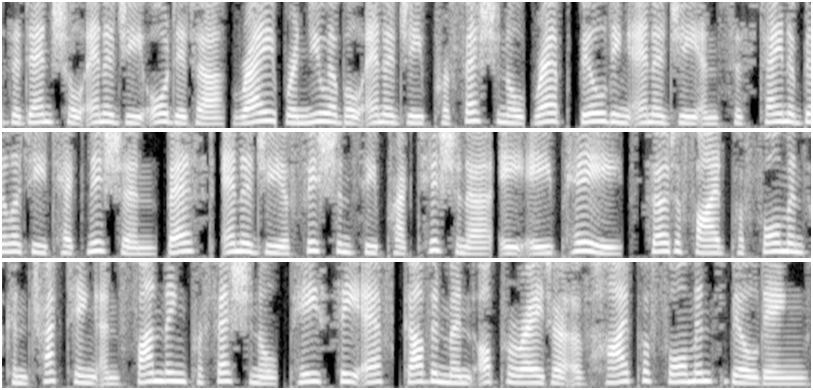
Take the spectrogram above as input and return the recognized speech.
Residential Energy Auditor REA, Renewable Energy Professional REP, Building Energy and Sustainability Technician BEST, Energy Efficiency Practitioner EEP, Certified Performance Contracting and Funding Professional PCF, Government Operator of High Performance Buildings.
